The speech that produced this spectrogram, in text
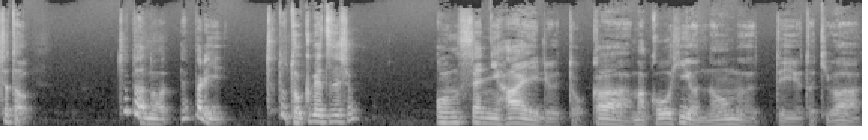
ちょっとちょっとあのやっぱりちょっと特別でしょ？温泉に入るとか、まあ、コーヒーを飲むっていう時は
